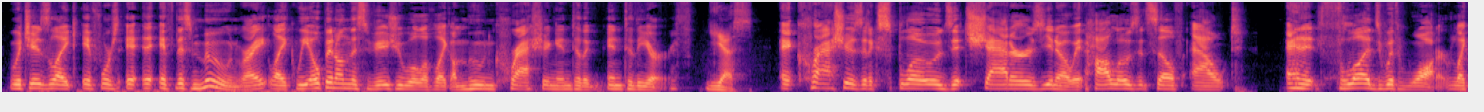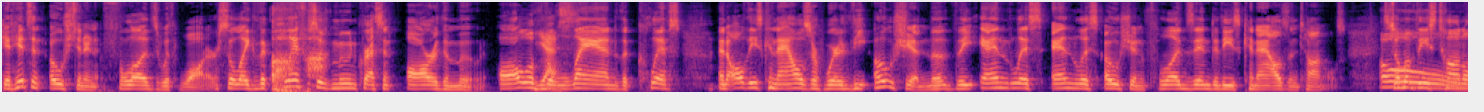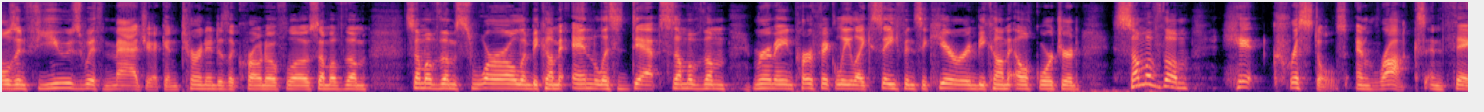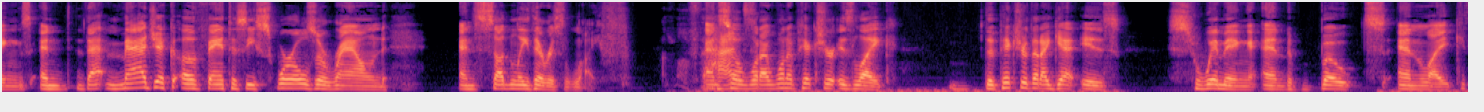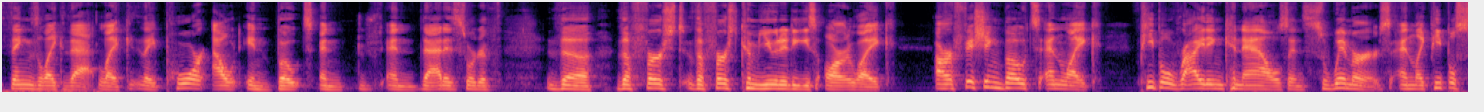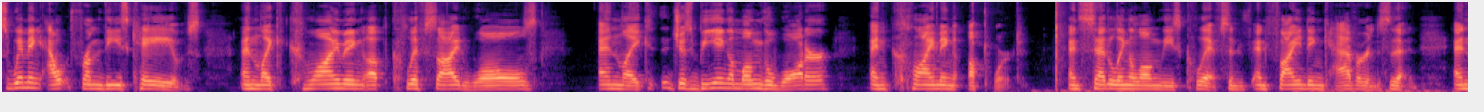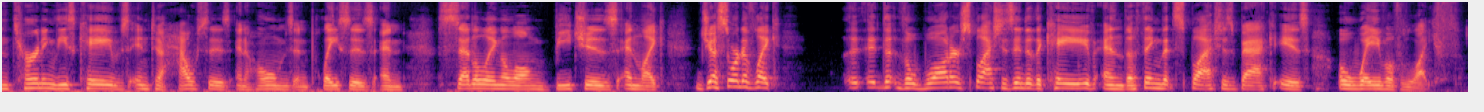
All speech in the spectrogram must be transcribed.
Which is like if we're if this moon, right? Like we open on this visual of like a moon crashing into the into the earth. Yes. It crashes, it explodes, it shatters, you know, it hollows itself out and it floods with water. Like it hits an ocean and it floods with water. So like the cliffs of Moon Crescent are the moon. All of Yes. the land, the cliffs, and all these canals are where the ocean, the the endless, endless ocean floods into these canals and tunnels. Some of these Oh. tunnels infuse with magic and turn into the chrono flow. Some of them some of them swirl and become endless depths. Some of them remain perfectly like safe and secure and become Elk Orchard. Some of them hit crystals and rocks and things and that magic of fantasy swirls around and suddenly there is life. I love that. And so what I want to picture is like the picture that I get is swimming and boats and like things like that. Like they pour out in boats and and that is sort of the the first the first communities are like are fishing boats and like people riding canals and swimmers and like people swimming out from these caves and like climbing up cliffside walls and like just being among the water and climbing upward and settling along these cliffs and, and finding caverns that and turning these caves into houses and homes and places and settling along beaches and like just sort of like the, the water splashes into the cave and the thing that splashes back is a wave of life.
